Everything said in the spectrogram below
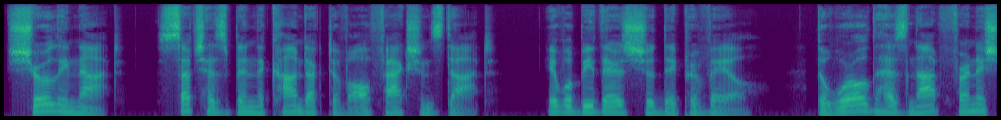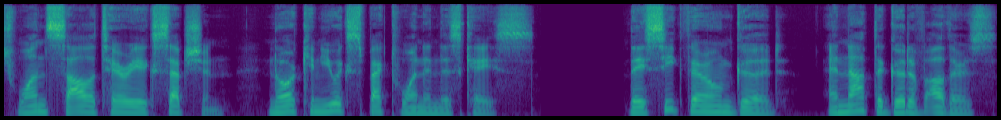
Surely not. Such has been the conduct of all factions. It will be theirs should they prevail. The world has not furnished one solitary exception, nor can you expect one in this case. They seek their own good, and not the good of others,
